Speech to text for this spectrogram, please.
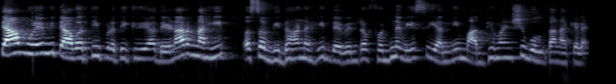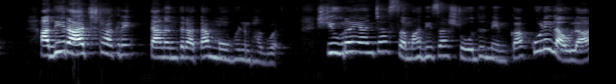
त्यामुळे मी त्यावरती प्रतिक्रिया देणार नाही असं विधानही देवेंद्र फडणवीस यांनी माध्यमांशी बोलताना केलंय. आधी राज ठाकरे त्यानंतर आता मोहन भागवत. शिवरायांच्या समाधीचा शोध नेमका कोणी लावला?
